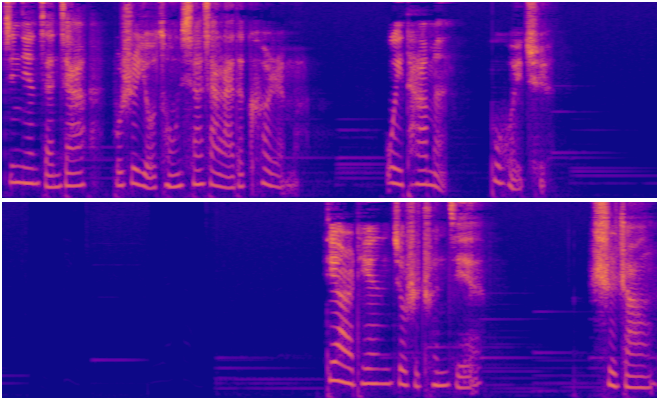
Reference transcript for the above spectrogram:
今年咱家不是有从乡下来的客人吗？为他们不回去。”第二天就是春节，市长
